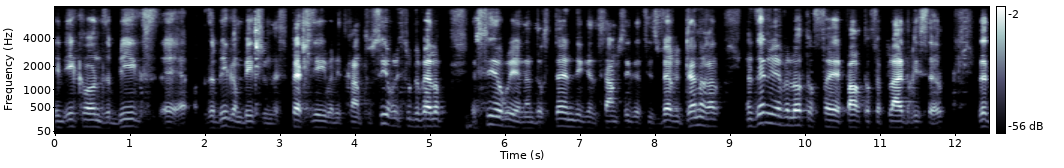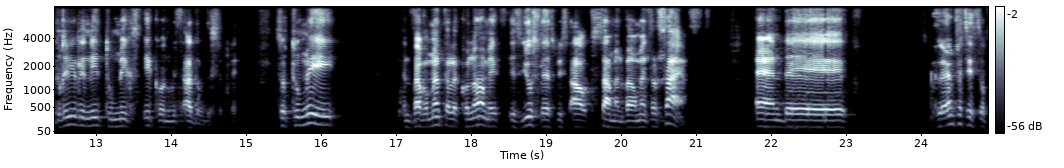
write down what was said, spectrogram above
In Econ, the big, uh, the big ambition, especially when it comes to theories, to develop a theory and understanding and something that is very general. And then you have a lot of uh, part of applied research that really need to mix Econ with other disciplines. So to me, environmental economics is useless without some environmental science. And uh, the emphasis of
